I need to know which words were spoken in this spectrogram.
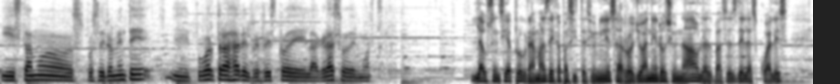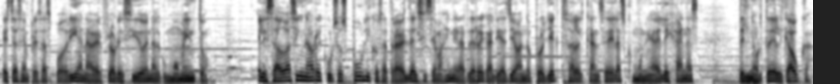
y estamos posteriormente eh, por trabajar el refresco de la grasa o del muerto. La ausencia de programas de capacitación y desarrollo han erosionado las bases de las cuales estas empresas podrían haber florecido en algún momento. El Estado ha asignado recursos públicos a través del Sistema General de Regalías llevando proyectos al alcance de las comunidades lejanas del norte del Cauca.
